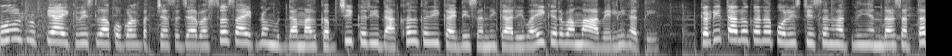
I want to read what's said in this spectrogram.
કુલ રૂપિયા એકવીસ લાખ ઓગણપચાસ હજાર બસો સાહીઠનો મુદ્દામાલ કબજે કરી દાખલ કરી કાયદેસરની કાર્યવાહી કરવામાં આવેલી હતી. કડી તાલુકાના પોલીસ સ્ટેશન હદની અંદર સતત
